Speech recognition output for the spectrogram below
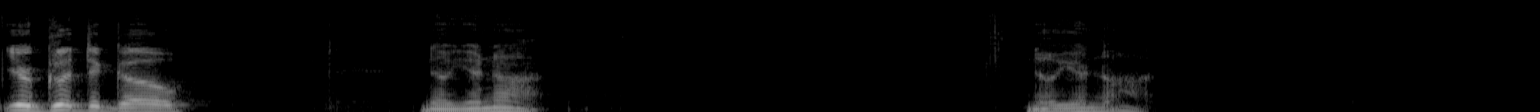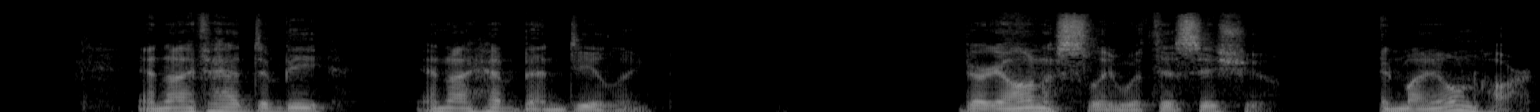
You're good to go. No, you're not. No, you're not. And I've had to be, and I have been dealing very honestly with this issue in my own heart.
